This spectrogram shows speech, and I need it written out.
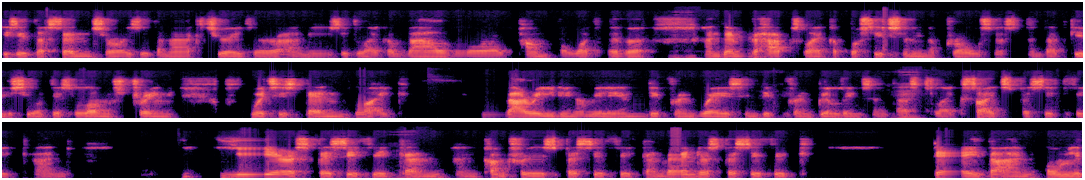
is it a sensor is it an actuator and is it like a valve or a pump or whatever mm-hmm. and then perhaps like a position in a process and that gives you this long string which is then like varied in a million different ways in different buildings and that's mm-hmm. like site specific and year specific and, and country specific and vendor specific data and only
